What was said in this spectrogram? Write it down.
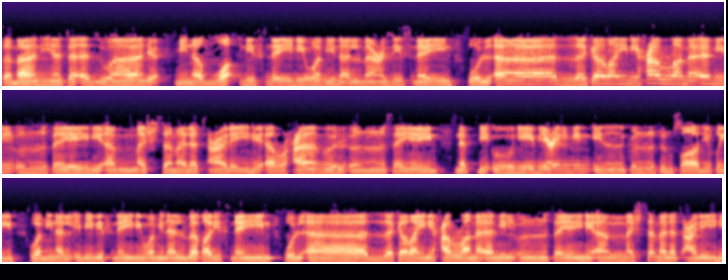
ثمانية أزواج من الضأن اثنين ومن المعز اثنين. قل آذكرين حرم أم الأنثيين أم اشتملت عليه أرحام الأنثيين. نبئوني بعلم إن كنتم صادقين. ومن الإبل اثنين ومن البقر اثنين. قل آذكرين حرم أم الأنثيين أم اشتملت عليه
